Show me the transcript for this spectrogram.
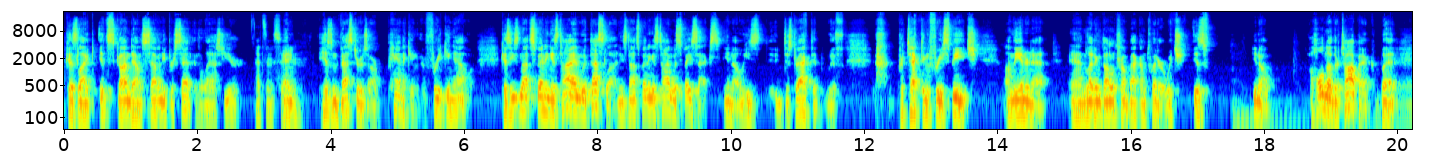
because like it's gone down 70% in the last year. That's insane. And his investors are panicking. They're freaking out because he's not spending his time with Tesla and he's not spending his time with SpaceX. You know, he's distracted with protecting free speech on the internet and letting Donald Trump back on Twitter, which is, you know, a whole nother topic, but mm-hmm.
